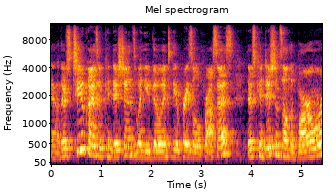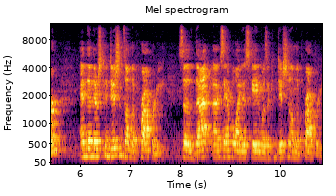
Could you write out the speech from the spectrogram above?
Yeah, there's two kinds of conditions when you go into the appraisal process. There's conditions on the borrower, and then there's conditions on the property. So that example I just gave was a condition on the property.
